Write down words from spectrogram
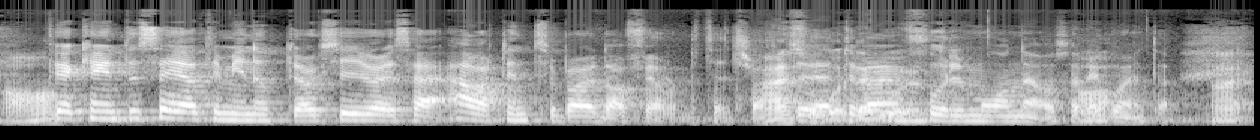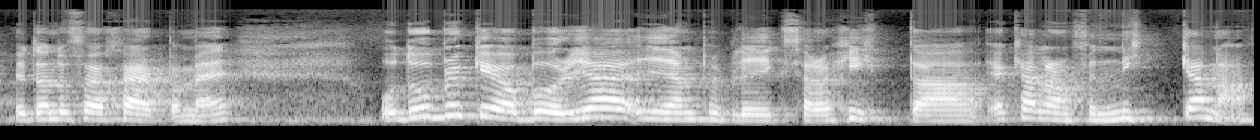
Ja. För jag kan ju inte säga till min uppdragsgivare så här, "Ah, det vart inte så bra idag för jag var lite trött. Nej, så det det var en fullmåne och så, det Ja. går inte. Nej. Utan då får jag skärpa mig. Och då brukar jag börja i en publik så här och hitta, jag kallar dem för nickarna.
